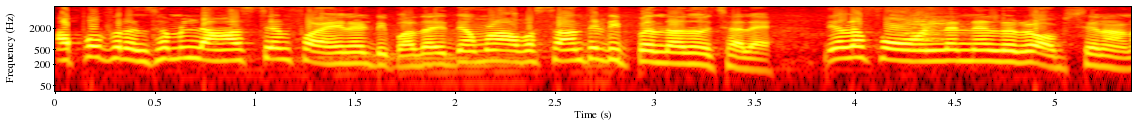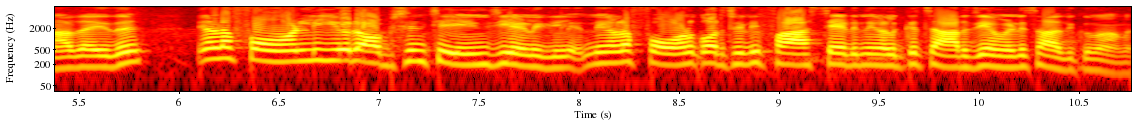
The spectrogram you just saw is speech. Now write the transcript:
അപ്പോൾ ഫ്രണ്ട്സ് നമ്മൾ ലാസ്റ്റ് ആൻഡ് ഫൈനൽ ടിപ്പ് അതായത് നമ്മൾ അവസാനത്തെ ടിപ്പ് എന്താണെന്ന് വെച്ചാൽ നിങ്ങളുടെ ഫോണിൽ തന്നെ ഉള്ളൊരു ഓപ്ഷനാണ് അതായത് നിങ്ങളുടെ ഫോണിൽ ഈ ഒരു ഓപ്ഷൻ ചേഞ്ച് ചെയ്യണമെങ്കിൽ നിങ്ങളുടെ ഫോൺ കുറച്ചുകൂടി ഫാസ്റ്റായിട്ട് നിങ്ങൾക്ക് ചാർജ് ചെയ്യാൻ വേണ്ടി സാധിക്കുന്നതാണ്.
